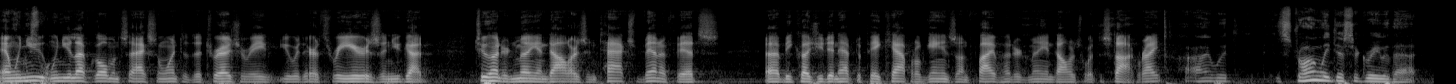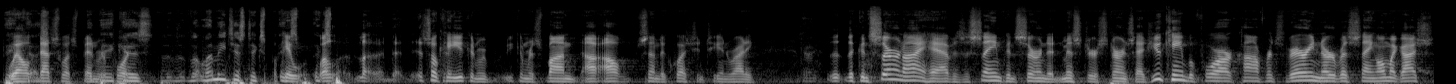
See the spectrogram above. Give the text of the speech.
And when you, one. when you left Goldman Sachs and went to the Treasury, you were there three years and you got $200 million in tax benefits uh, because you didn't have to pay capital gains on $500 million worth of stock, right? I would strongly disagree with that. Well, that's what's been reported. Because, let me just explain. Okay, well, it's okay, you can, re- you can respond. I- I'll send a question to you in writing. The the concern I have is the same concern that Mr. Stearns has. You came before our conference very nervous, saying, oh my gosh,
